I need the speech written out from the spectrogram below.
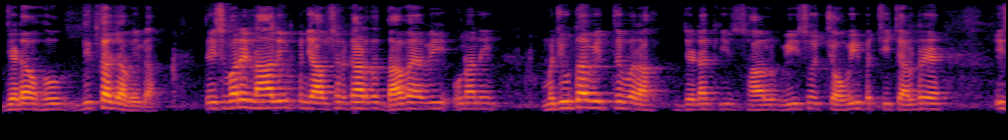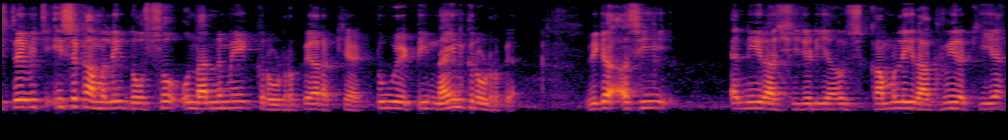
ਜਿਹੜਾ ਉਹ ਦਿੱਤਾ ਜਾਵੇਗਾ। ਤੇ ਇਸ ਬਾਰੇ ਨਾਲ ਹੀ ਪੰਜਾਬ ਸਰਕਾਰ ਦਾ ਦਾਅਵਾ ਹੈ ਵੀ ਉਹਨਾਂ ਨੇ ਮੌਜੂਦਾ ਵਿੱਤ ਵਰਾ ਜਿਹੜਾ ਕਿ ਸਾਲ 2024-25 ਚੱਲ ਰਿਹਾ ਹੈ, ਇਸ ਦੇ ਵਿੱਚ ਇਸ ਕੰਮ ਲਈ 299 ਕਰੋੜ ਰੁਪਇਆ ਰੱਖਿਆ ਹੈ 289 ਕਰੋੜ ਰੁਪਇਆ। ਵੀ ਕਿ ਅਸੀਂ ਇੰਨੀ ਰਾਸ਼ੀ ਜਿਹੜੀ ਆ ਉਸ ਕੰਮ ਲਈ ਰਾਖਵੀਂ ਰੱਖੀ ਹੈ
